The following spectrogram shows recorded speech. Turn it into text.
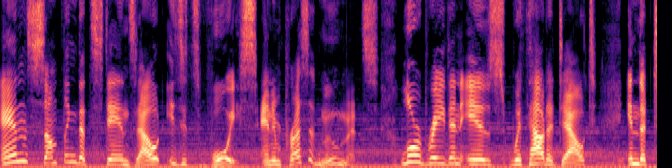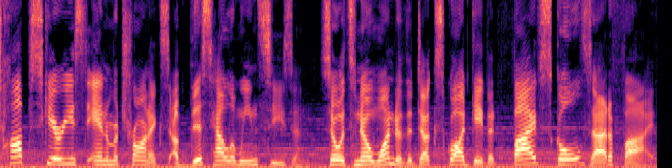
and something that stands out is its voice and impressive movements. Lord Raven is, without a doubt, in the top scariest animatronics of this Halloween season, so it's no wonder the Duck Squad gave it 5 skulls out of 5.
